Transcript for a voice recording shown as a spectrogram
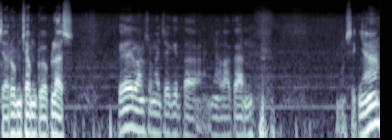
jarum jam 12 Oke langsung aja kita nyalakan musiknya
